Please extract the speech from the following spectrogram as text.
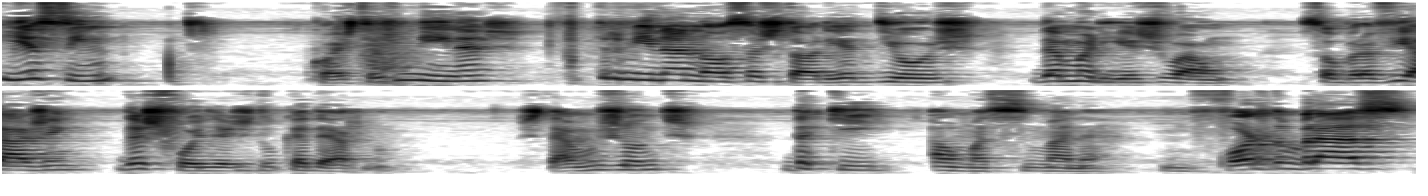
E assim, com estas meninas, termina a nossa história de hoje da Maria João sobre a viagem das folhas do caderno. Estamos juntos daqui a uma semana. Um forte abraço,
